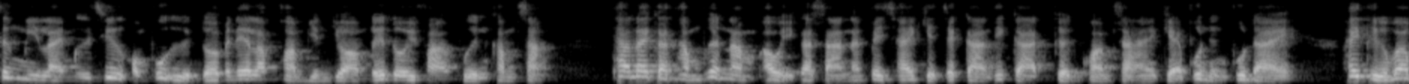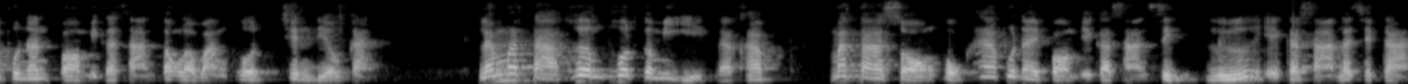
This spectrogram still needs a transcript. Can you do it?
ซึ่งมีลายมือชื่อของผู้อื่น โดยไม่ได้รับความยินยอมหรือโดยฝ่าฝืนคำสั่ง ถ้าได้กระทำเพื่อนำเอาเอกสารนั้นไปใช้กิจการที่การเกิดความเสียหายแก่ผู้หนึ่งผู้ใด ให้ถือว่าผู้นั้นปลอมเอกสารต้องระวังโทษเช่นเดียวกัน และมาตราเพิ่มโทษก็มีอีกนะครับ มาตรา 265 ผู้ใดปลอมเอกสารสิทธิ์หรือเอกสารราชการ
